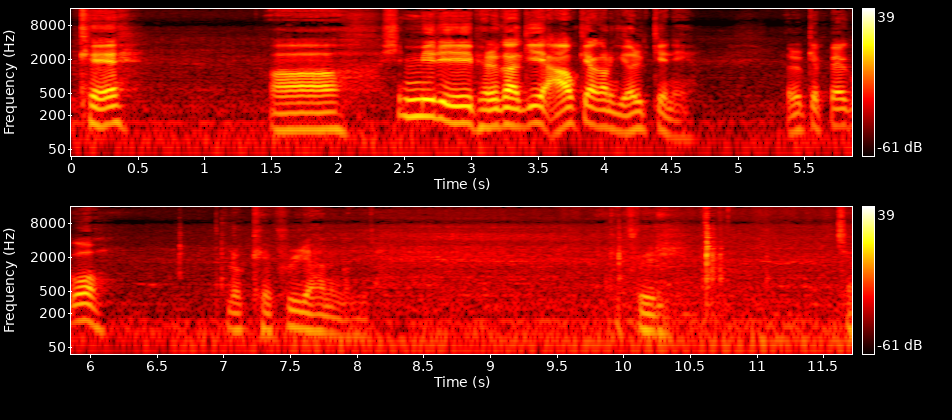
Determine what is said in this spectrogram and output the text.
이렇게 어, 10mm 별각이 9개 하고 10개네요. 10개 빼고 이렇게 분리하는 겁니다. 이렇게 분리. 자.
